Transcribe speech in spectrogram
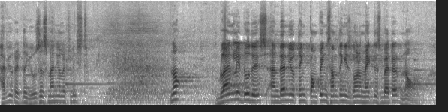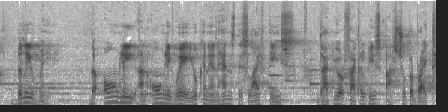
Have you read the user's manual at least? no. Blindly do this and then you think pumping something is going to make this better? No. Believe me, the only and only way you can enhance this life is that your faculties are super bright.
